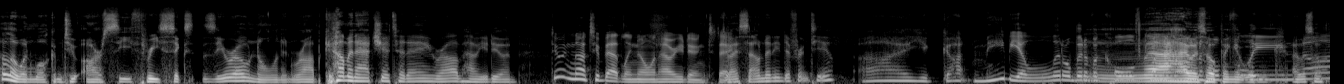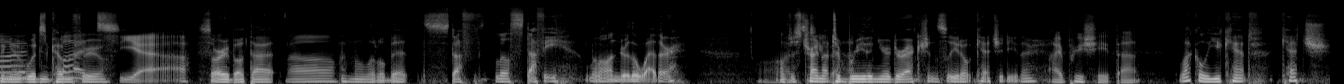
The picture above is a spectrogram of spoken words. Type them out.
Hello and welcome to RC360. Nolan and Rob coming at you today. Rob, how you doing? Doing not too badly, Nolan. How are you doing today? Do I sound any different to you? Uh, you got maybe a little bit of a cold. Mm, ah, I was hoping it wouldn't- I was hoping it wouldn't come through. Yeah. Sorry about that. Uh, I'm a little bit stuff, a little stuffy, a little under the weather. oh, I'll just try not to breathe in your direction so you don't catch it either. I appreciate that. Luckily, you can't catch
